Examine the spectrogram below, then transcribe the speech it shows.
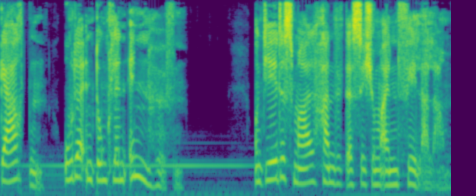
Gärten oder in dunklen Innenhöfen. Und jedes Mal handelt es sich um einen Fehlalarm.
